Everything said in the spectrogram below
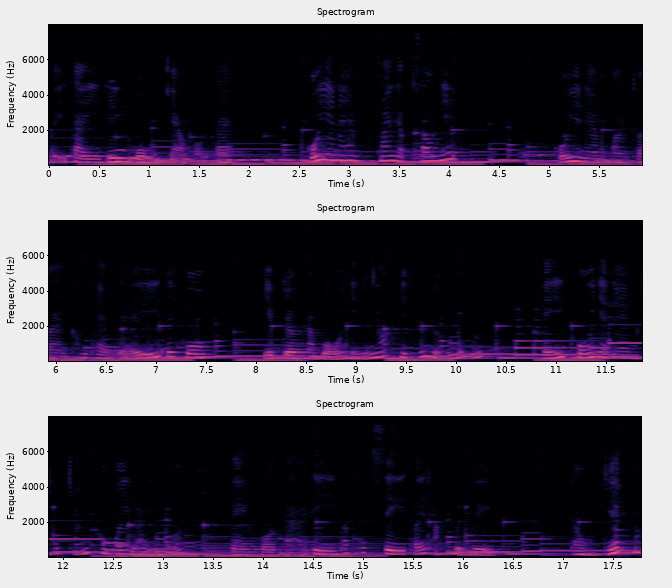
Vẫy tay điên cuồng chào cậu ta. Cố gia nam, mai gặp sau nhé. Cố gia nam hoàn toàn không thèm để ý tới cô. Diệp trần làm bộ nhảy nhót như thiếu nữ một lúc. Thấy cố gia nam chắc chắn không quay lại nữa, bèn vội vã đi bắt taxi tới thẳng bệnh viện. Đầu chết mất.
